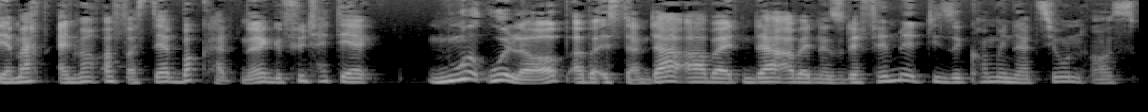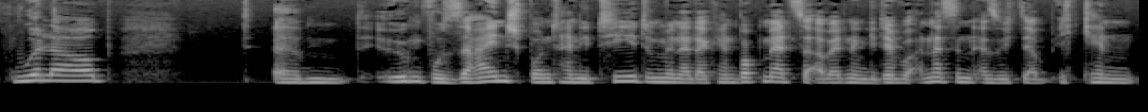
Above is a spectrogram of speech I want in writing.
Der macht einfach auf, was der Bock hat, ne? Gefühlt hat der nur Urlaub, aber ist dann da arbeiten, da arbeiten. Also der findet diese Kombination aus Urlaub, ähm, irgendwo sein, Spontanität und wenn er da keinen Bock mehr hat zu arbeiten, dann geht er woanders hin. Also ich glaube, ich kenne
